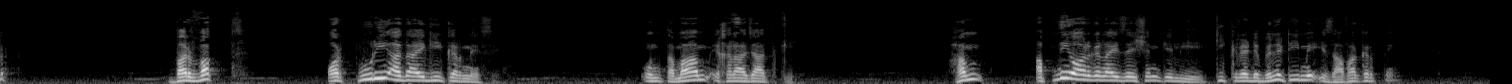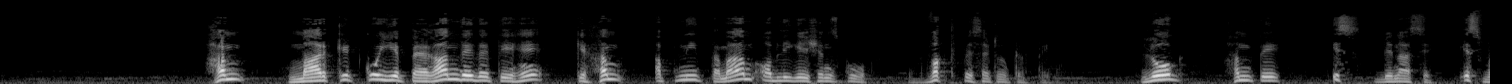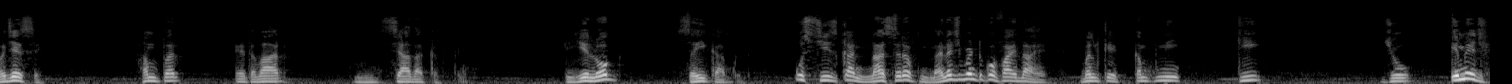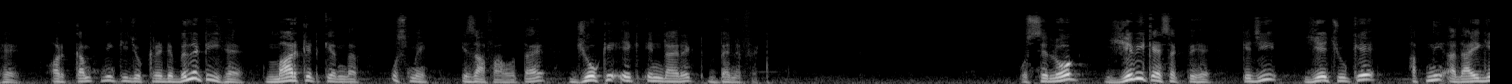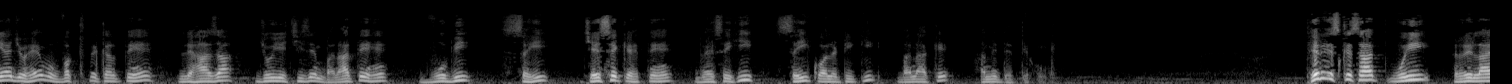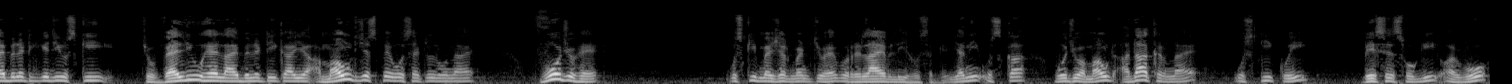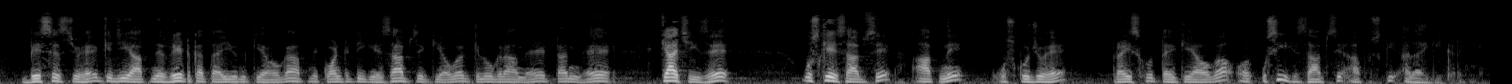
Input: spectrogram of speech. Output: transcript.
بر وقت اور پوری ادائیگی کرنے سے ان تمام اخراجات کی ہم اپنی آرگنائزیشن کے لیے کی کریڈیبلٹی میں اضافہ کرتے ہیں۔ ہم مارکیٹ کو یہ پیغام دے دیتے ہیں کہ ہم اپنی تمام آبلیگیشنز کو وقت پہ سیٹل کرتے ہیں۔ لوگ ہم پہ اس بنا سے، اس وجہ سے ہم پر اعتبار زیادہ کرتے ہیں کہ یہ لوگ صحیح کام کرتے ہیں۔ اس چیز کا نہ صرف مینجمنٹ کو فائدہ ہے، بلکہ کمپنی کی جو امیج ہے اور کمپنی کی جو کریڈیبلٹی ہے مارکیٹ کے اندر، اس میں اضافہ ہوتا ہے، جو کہ ایک انڈائریکٹ بینیفٹ ہے۔ اس سے لوگ یہ بھی کہہ سکتے ہیں کہ جی یہ چونکہ اپنی ادائیگیاں جو ہیں وہ وقت پہ کرتے ہیں، لہذا جو یہ چیزیں بناتے ہیں وہ بھی صحیح جیسے کہتے ہیں ویسے ہی صحیح کوالٹی کی بنا کے ہمیں دیتے ہوں گے۔ پھر اس کے ساتھ وہی ریلائبلٹی کے جی اس کی جو ویلو ہے لائبلٹی کا یا اماؤنٹ جس پہ وہ سیٹل ہونا ہے، وہ جو ہے، اس کی میجرمنٹ جو ہے وہ ریلائبلی ہو سکے۔ یعنی اس کا وہ جو اماؤنٹ ادا کرنا ہے، اس کی کوئی بیسس ہوگی اور وہ بیسس جو ہے کہ جی آپ نے ریٹ کا تعین کیا ہوگا، آپ نے کوانٹٹی کے حساب سے کیا ہوگا کلو گرام ہے، ٹن ہے کیا چیز ہے، اس کے حساب سے آپ نے اس کو جو ہے پرائز کو طے کیا ہوگا اور اسی حساب سے آپ اس کی ادائیگی کریں گے۔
